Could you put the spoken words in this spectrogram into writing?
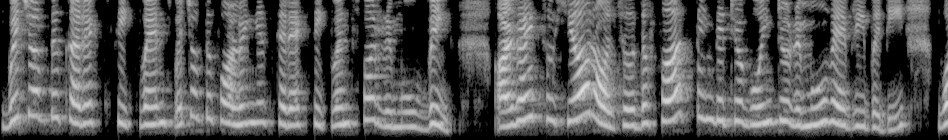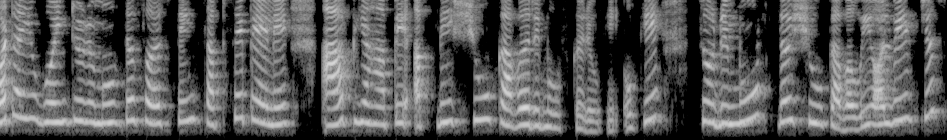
Which of the correct sequence which of the following is correct sequence for removing all right so here also the first thing that you're going to remove everybody what are you going to remove the first thing सबसे पहले आप यहाँ पे अपने shoe cover remove करोगे okay so remove the shoe cover we always just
